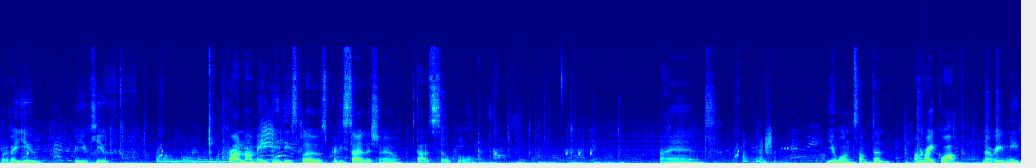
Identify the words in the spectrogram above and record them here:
What about you? Are you cute? Grandma made me these clothes. Pretty stylish, you know? That's so cool. And... You want something? Alright, Guap. No really need,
